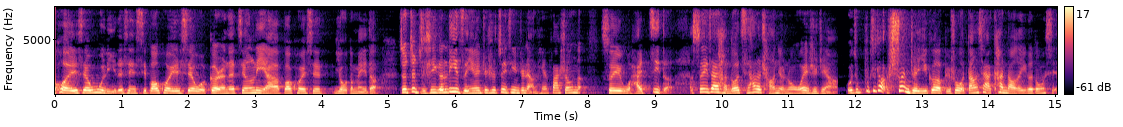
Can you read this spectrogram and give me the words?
括一些物理的信息，包括一些我个人的经历啊，包括一些有的没的，就这只是一个例子，因为这是最近这两天发生的，所以我还记得。所以在很多其他的场景中，我也是这样，我就不知道顺着一个，比如说我当下看到了一个东西，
